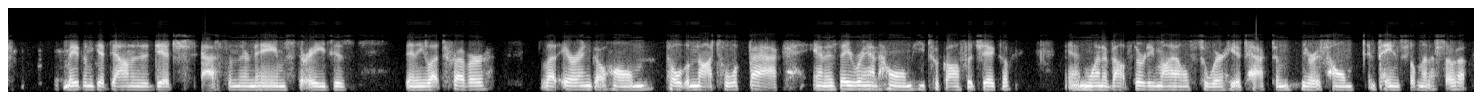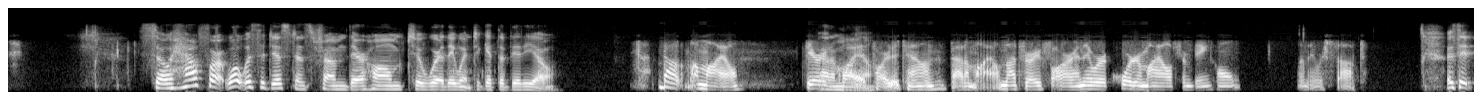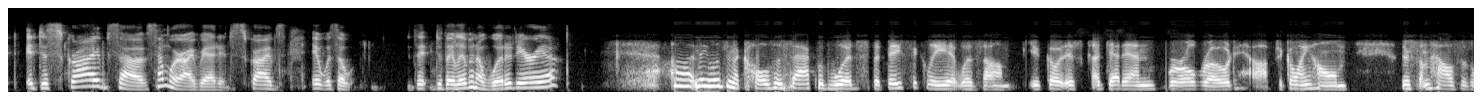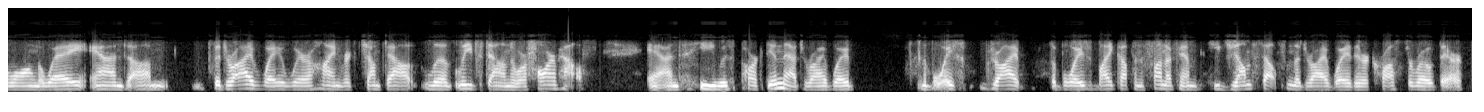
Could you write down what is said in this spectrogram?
made them get down in the ditch, asked them their names, their ages. Then he let Trevor, let Aaron go home, told them not to look back. And as they ran home, he took off with Jacob and went about 30 miles to where he attacked him near his home in Paynesville, Minnesota. So, how far, what was the distance from their home to where they went to get the video? About a mile. Very a quiet mile. part of town, about a mile, not very far. And they were a quarter mile from being home when they were stopped. Is it? It describes uh, somewhere I read it describes it was a. do they live in a wooded area? Uh, they lived in a cul-de-sac with woods, but basically it was um, you go it's a dead end rural road after going home. There's some houses along the way, and um, the driveway where Heinrich jumped out leads down to a farmhouse, and he was parked in that driveway. The boys drive the boys bike up in front of him. He jumps out from the driveway. They're across the road there.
